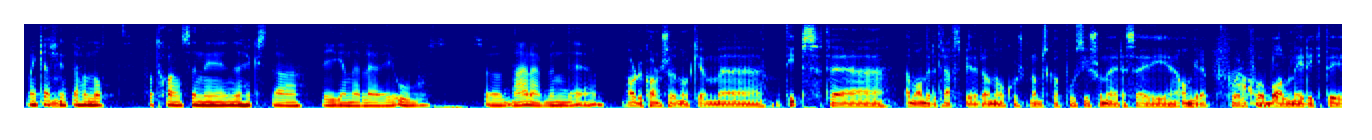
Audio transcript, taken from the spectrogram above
men kanske inte har nått, fått chansen i den högsta ligan eller i OBOS. Så nei, nei, men det, Har du kanskje noen eh, tips til de andre treffspillerne nå, hvordan de skal posisjonere seg i angrep for å få ballen i riktig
